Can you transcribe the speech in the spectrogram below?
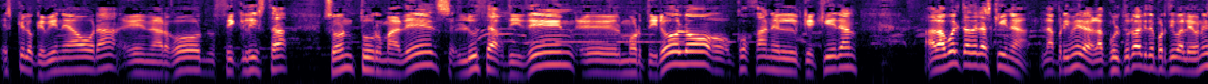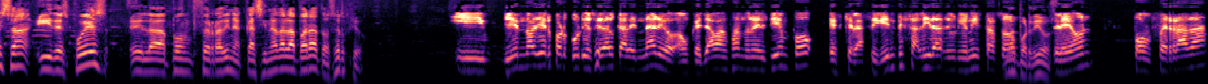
es que lo que viene ahora en argot ciclista son Turmalets, Luz Ardiden, el Mortirolo, cojan el que quieran. A la vuelta de la esquina, la primera, la Cultural y Deportiva Leonesa, y después eh, la Ponferradina. Casi nada el aparato, Sergio. Y viendo ayer por curiosidad el calendario, aunque ya avanzando en el tiempo, es que las siguientes salidas de unionistas son León, Ponferrada,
